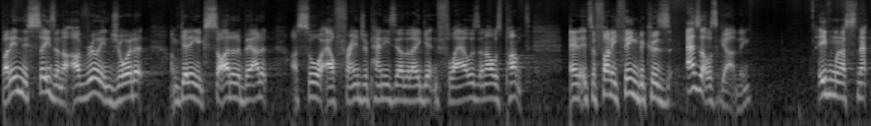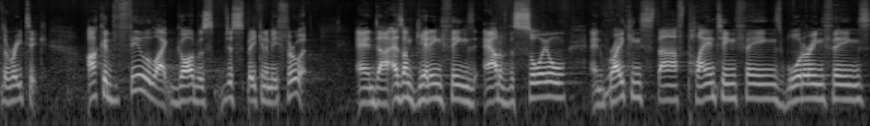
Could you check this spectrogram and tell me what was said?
But in this season, I've really enjoyed it. I'm getting excited about it. I saw our frangipanis the other day getting flowers and I was pumped. And it's a funny thing because as I was gardening, even when I snapped the retic, I could feel like God was just speaking to me through it. And uh, as I'm getting things out of the soil and raking stuff, planting things, watering things,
